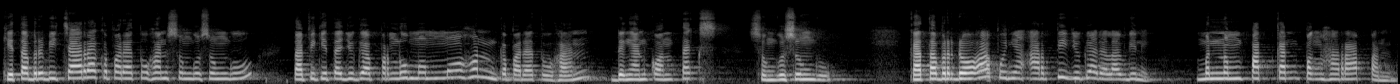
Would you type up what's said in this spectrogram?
Kita berbicara kepada Tuhan sungguh-sungguh, tapi kita juga perlu memohon kepada Tuhan dengan konteks sungguh-sungguh. Kata berdoa punya arti juga adalah begini, menempatkan pengharapan.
